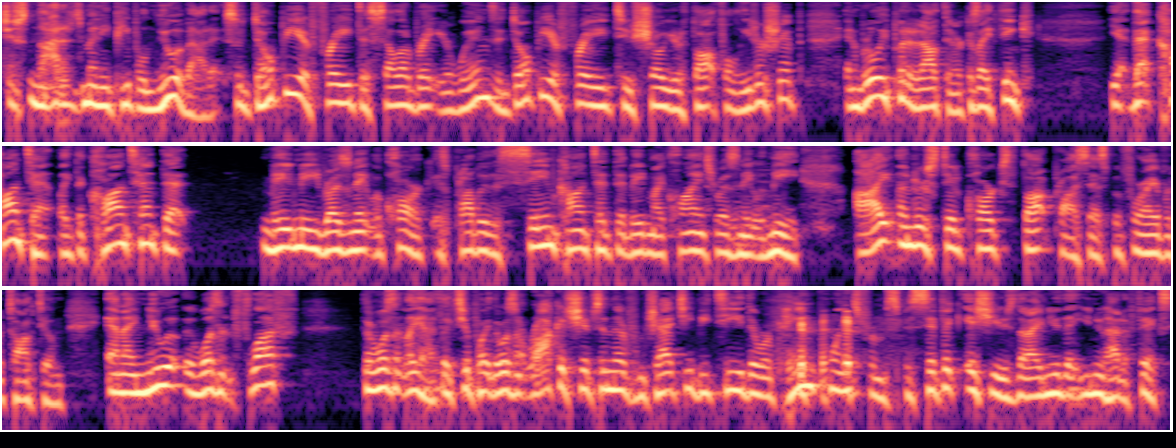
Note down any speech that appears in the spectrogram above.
just not as many people knew about it. So don't be afraid to celebrate your wins and don't be afraid to show your thoughtful leadership and really put it out there. Cause I think, yeah, that content, like the content that made me resonate with Clark is probably the same content that made my clients resonate with me. I understood Clark's thought process before I ever talked to him. And I knew it, it wasn't fluff. There wasn't, like, like to your point, there wasn't rocket ships in there from ChatGPT. There were pain points from specific issues that I knew that you knew how to fix.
